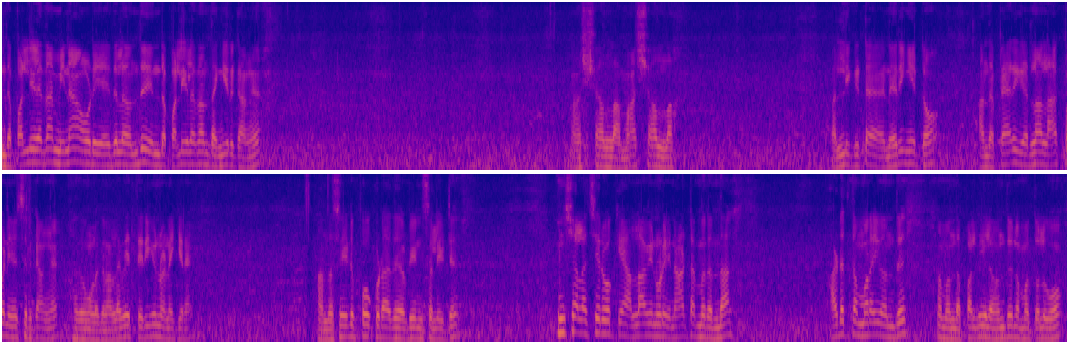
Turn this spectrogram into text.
இந்த பள்ளியில் தான் மினாவுடைய இதில் வந்து இந்த பள்ளியில் தான் தங்கியிருக்காங்க. மாஷா அல்லா மாஷா அல்லா பள்ளிக்கிட்ட நெருங்கிட்டோம். அந்த பேரிகேட்லாம் லாக் பண்ணி வச்சுருக்காங்க. அது உங்களுக்கு நல்லாவே தெரியும்னு நினைக்கிறேன். அந்த சைடு போகக்கூடாது அப்படின்னு சொல்லிட்டு. இன்ஷால்லா சரி ஓகே. அல்லாவினுடைய நாட்டம் இருந்தால் அடுத்த முறை வந்து நம்ம அந்த பள்ளியில் வந்து நம்ம தொழுவோம்.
